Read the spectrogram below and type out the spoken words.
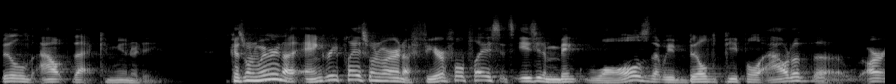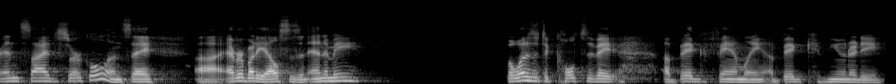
build out that community. Because when we're in an angry place, when we're in a fearful place, it's easy to make walls that we build people out of the, our inside circle and say uh, everybody else is an enemy. But what is it to cultivate a big family, a big community,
